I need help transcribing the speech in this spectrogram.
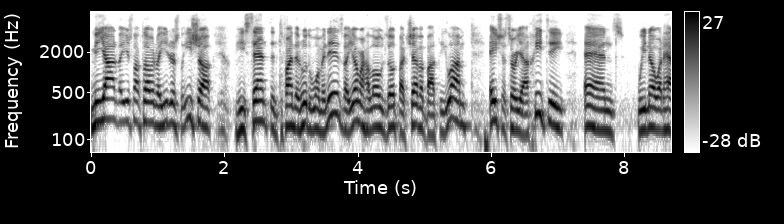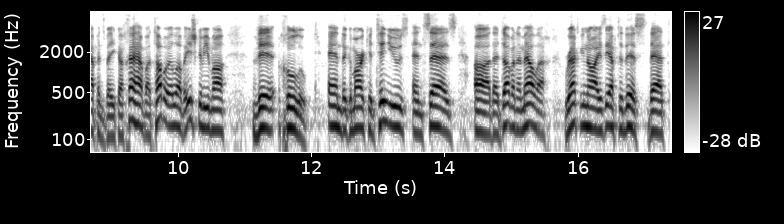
Miyad Vayishlach David Vayidrash Leisha, he sent and to find out who the woman is. Vayomer Halo Zot Batsheva Batilam, Esha Surya Achiti, and we know what happens. And the Gemara continues and says uh, that David Amelech recognized after this that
